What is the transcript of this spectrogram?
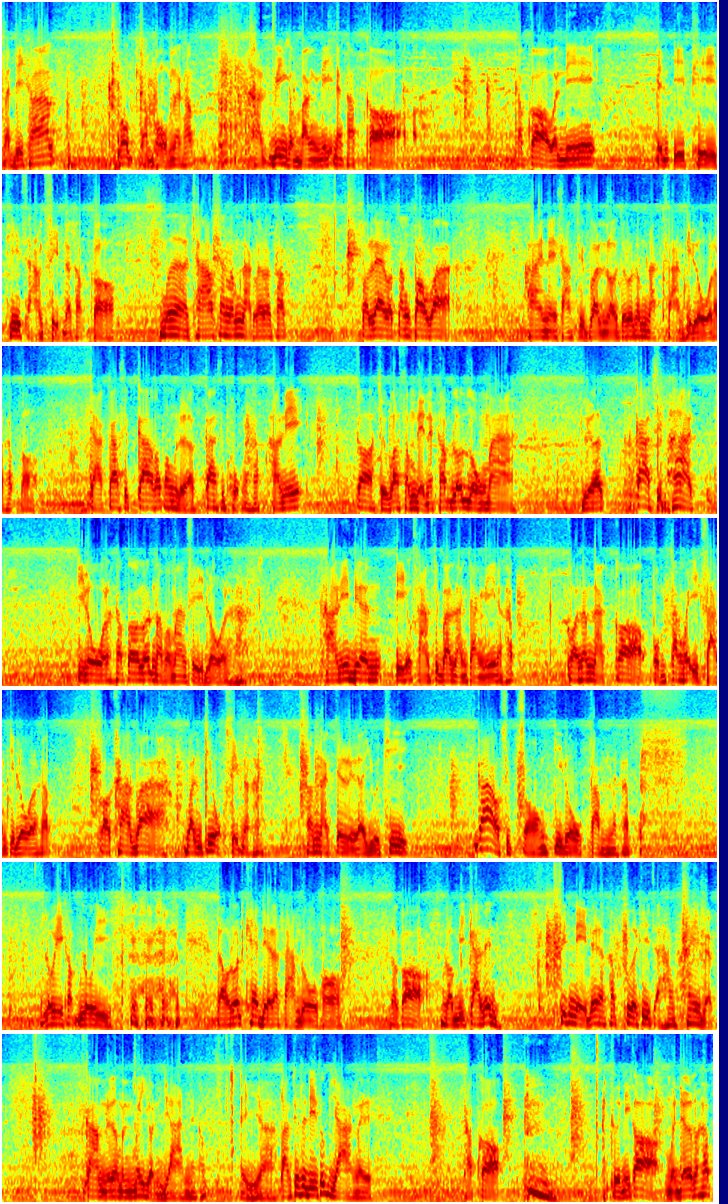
สวัสดีครับ พบกับผมนะครับ หัดวิ่งกับบังนี้นะครับ ก็ ครับก็วันนี้เป็น EP ที่ 30 นะครับ ก็เมื่อเช้าชั่งน้ำหนักแล้วนะครับ ตอนแรกเราตั้งเป้าว่า ภายใน 30 วันเราจะลดน้ำหนัก 3 กิโลแล้วครับ ก็จาก 99 ก็ต้องเหลือ 96 นะครับ คราวนี้ก็ถือว่าสำเร็จนะครับ ลดลงมา เหลือ 95 กิโลแล้วครับ ก็ลดมาประมาณ 4 โลแล้วครับคราวนี้เดือนอีก 30 วันหลังจากนี้นะครับ ก็น้ำหนักก็ผมตั้งไว้อีก 3 กิโลแล้วครับ ก็คาดว่าวันที่ 60 นะครับ น้ำหนักจะเหลืออยู่ที่ 92 กิโลกรัมนะครับลุยครับลุย เราลดแค่เดือนละ3โลพอ แล้วก็เรามีการเล่น ฟิตเนสด้วยนะครับ เพื่อที่จะทำให้แบบกล้ามเนื้อมันไม่หย่อนยานนะครับไอ้ยาตามทฤษฎีทุกอย่างเลย ครับก็ คืนนี้ก็เหมือนเดิมนะครับ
